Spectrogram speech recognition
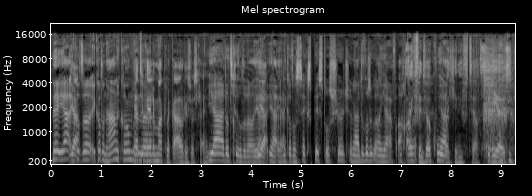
Nee, ja, ik, Ja. had, eh, ik had een hanekam. Je had en, ook eh, hele makkelijke ouders waarschijnlijk. Ja, dat scheelde wel, ja. Ja, ja, ja. En ik had een Sex Pistols shirtje. Nou, toen was ik al een jaar of acht. Oh, ik vind het wel cool Ja. wat je nu vertelt. Serieus.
